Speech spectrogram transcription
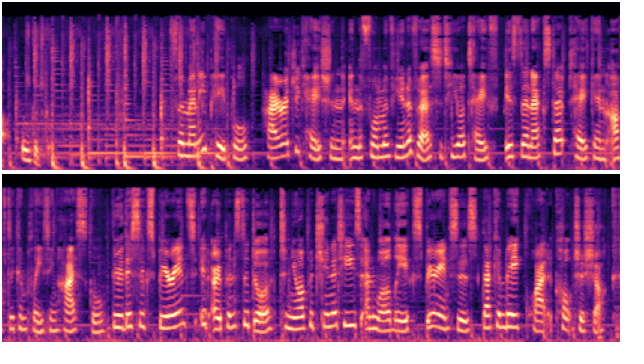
but it was good school. For many people, higher education in the form of university or TAFE is the next step taken after completing high school. Through this experience, it opens the door to new opportunities and worldly experiences that can be quite a culture shock.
